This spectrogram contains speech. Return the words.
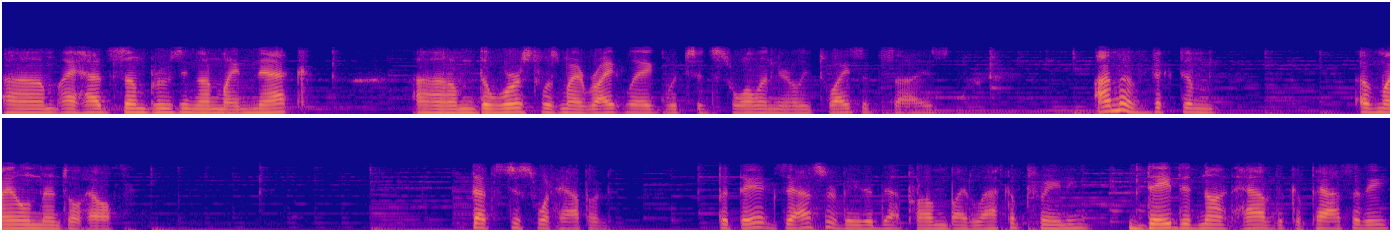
Um, I had some bruising on my neck. Um, the worst was my right leg, which had swollen nearly twice its size. I'm a victim of my own mental health. That's just what happened. But they exacerbated that problem by lack of training. They did not have the capacity,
